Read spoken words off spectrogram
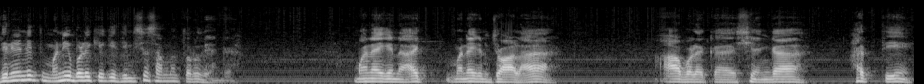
ದಿನನಿತ್ಯ ಮನೆ ಬಳಕೆಗೆ ದಿನಸಿ ಸಾಮಾನು ತರೋದು ಹೆಂಗೆ? ಮನೆಗಿನ ಅಕ್ಕಿ ಮನೆಗಿನ ಜೋಳ ಆ ಬಳಕ ಶೇಂಗಾ, ಹತ್ತಿ,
